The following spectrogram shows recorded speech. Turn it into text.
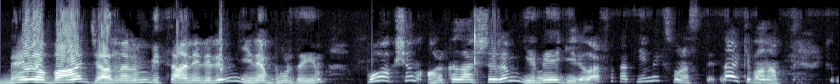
Merhaba canlarım bir tanelerim yine buradayım. Bu akşam arkadaşlarım yemeğe geliyorlar fakat yemek sonrası dediler ki bana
